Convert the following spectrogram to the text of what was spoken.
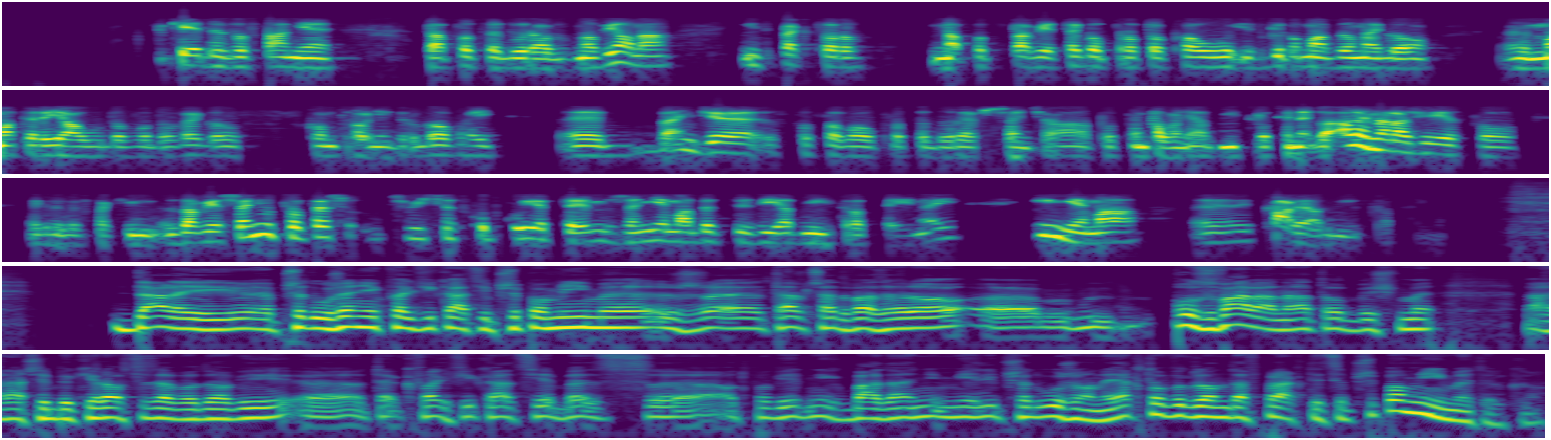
kiedy zostanie ta procedura wznowiona, inspektor na podstawie tego protokołu i zgromadzonego e, materiału dowodowego z kontroli drogowej e, będzie stosował procedurę wszczęcia postępowania administracyjnego, ale na razie jest to jak gdyby w takim zawieszeniu, co też oczywiście skutkuje tym, że nie ma decyzji administracyjnej i nie ma e, kary administracyjnej. Dalej, przedłużenie kwalifikacji. Przypomnijmy, że tarcza 2.0 em, pozwala na to, byśmy, a raczej by kierowcy zawodowi e, te kwalifikacje bez e, odpowiednich badań mieli przedłużone. Jak to wygląda w praktyce? Przypomnijmy tylko.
